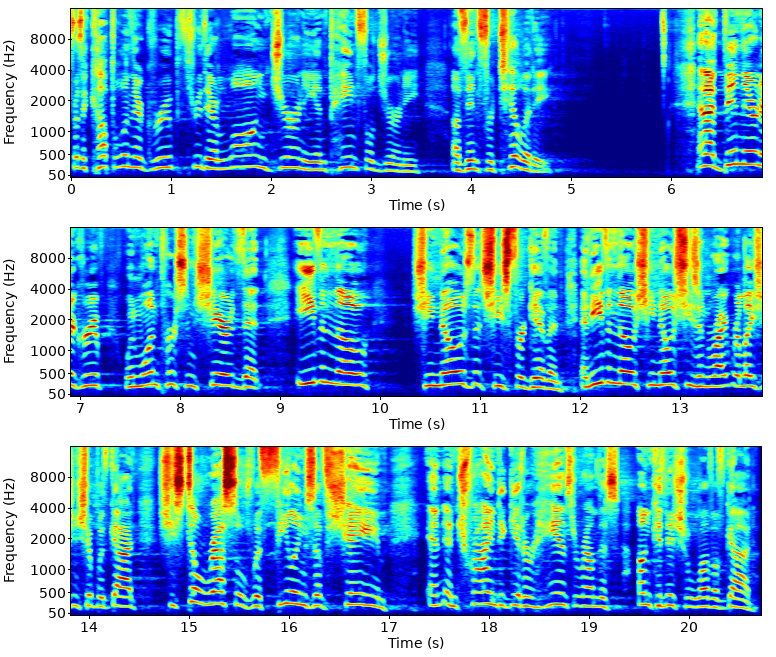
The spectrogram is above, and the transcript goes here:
for the couple in their group through their long journey and painful journey of infertility. And I've been there in a group when one person shared that even though she knows that she's forgiven, and even though she knows she's in right relationship with God, she still wrestles with feelings of shame and, and trying to get her hands around this unconditional love of God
